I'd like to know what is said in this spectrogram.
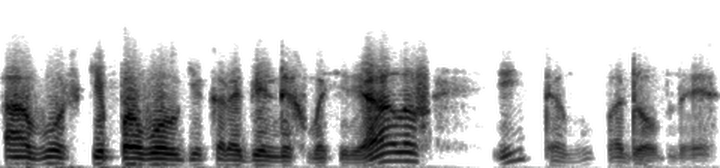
о воске по Волге корабельных материалов и тому подобное.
